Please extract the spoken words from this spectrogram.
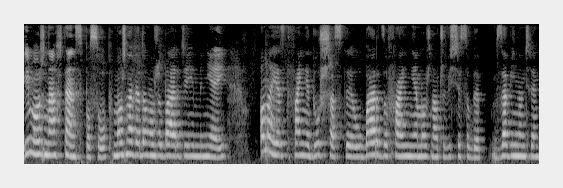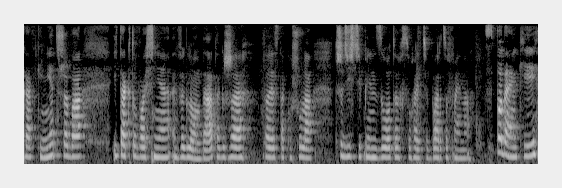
I można w ten sposób, można wiadomo, że bardziej, mniej. Ona jest fajnie dłuższa z tyłu, bardzo fajnie. Można oczywiście sobie zawinąć rękawki, nie trzeba. I tak to właśnie wygląda. Także to jest ta koszula 35 zł. Słuchajcie, bardzo fajna. Spodenki.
